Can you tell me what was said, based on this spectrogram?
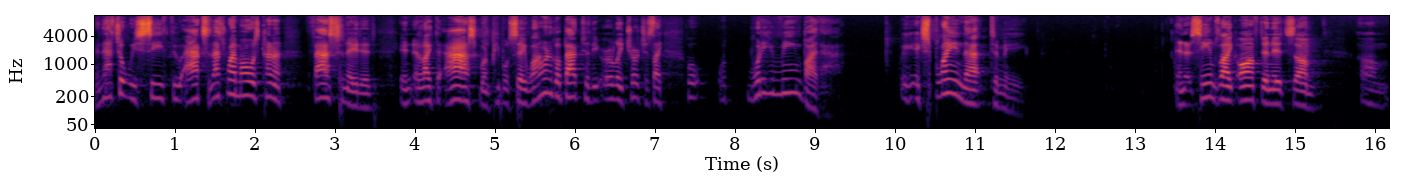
And that's what we see through Acts. And that's why I'm always kind of fascinated and, and like to ask when people say, Well, I want to go back to the early church. It's like, Well, what do you mean by that? Explain that to me. And it seems like often it's um, um,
